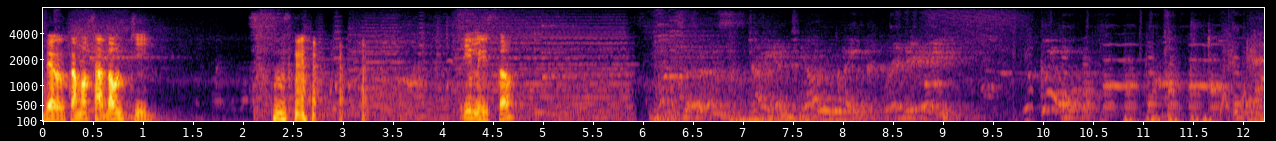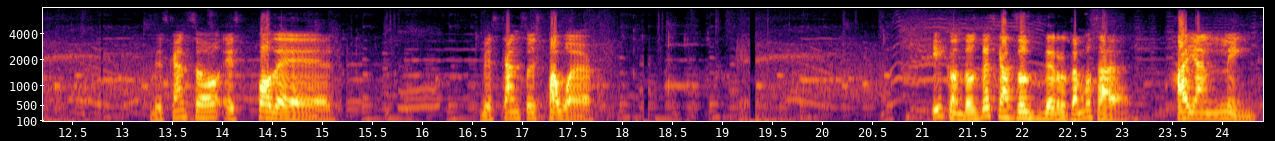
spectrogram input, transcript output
derrotamos a Donkey. y listo. Descanso es poder. Descanso es power. Y con dos descansos derrotamos a Hyan Link.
